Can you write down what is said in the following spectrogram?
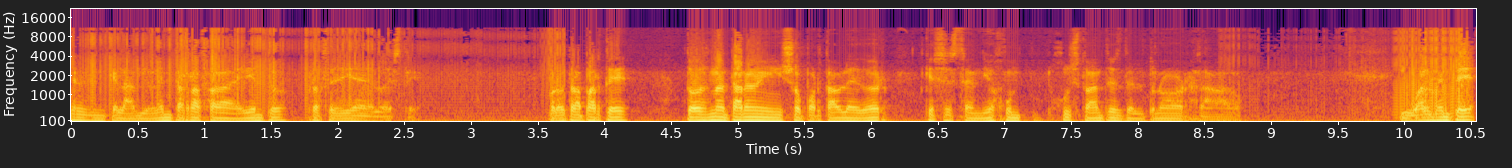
en que la violenta ráfaga de viento procedía del oeste. Por otra parte, todos notaron el insoportable hedor que se extendió justo antes del trono rezagado. Igualmente,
